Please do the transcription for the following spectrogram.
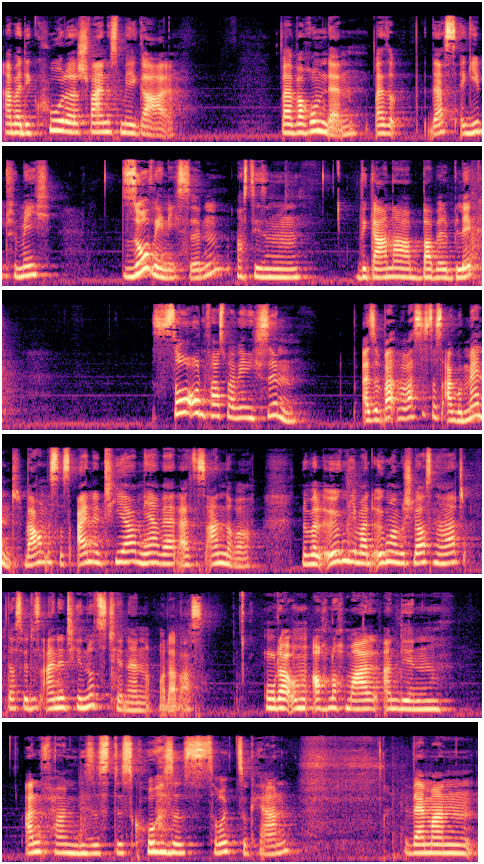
aber die Kuh oder das Schwein ist mir egal. Weil warum denn? Also das ergibt für mich so wenig Sinn aus diesem veganer Bubble-Blick so unfassbar wenig Sinn. Also was ist das Argument? Warum ist das eine Tier mehr wert als das andere? Nur weil irgendjemand irgendwann beschlossen hat, dass wir das eine Tier Nutztier nennen oder was? Oder um auch nochmal an den Anfang dieses Diskurses zurückzukehren. Wenn man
